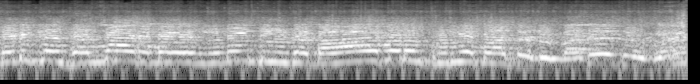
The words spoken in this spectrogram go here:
மெடிக்கல் சன்மானம் இணைந்து இந்த மாபெரும் புதிய பாட்டு மதகுரு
